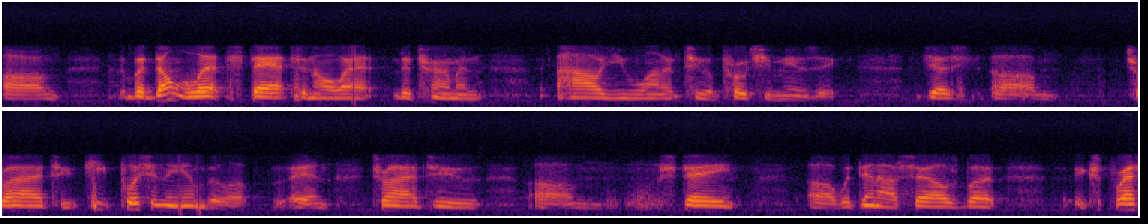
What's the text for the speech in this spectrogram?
um, but don't let stats and all that determine how you wanted to approach your music. Just um, try to keep pushing the envelope and try to um, stay uh, within ourselves, but express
